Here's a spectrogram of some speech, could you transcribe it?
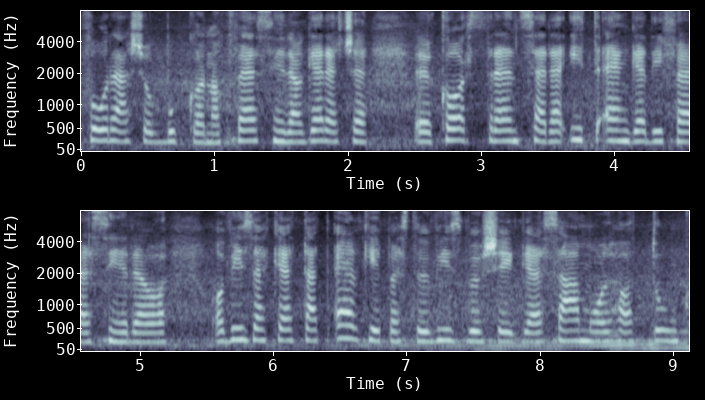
források bukkanak felszínre, a Gerecse karsztrendszere itt engedi felszínre a, a vizeket, tehát elképesztő vízbőséggel számolhattunk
